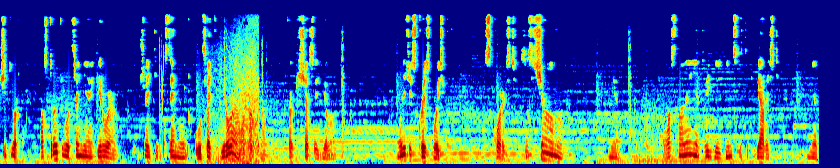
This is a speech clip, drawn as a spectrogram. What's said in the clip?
Четвертое. Построить улучшение героя. Улучшайте постоянно улучшать героя вот так прям как сейчас я делаю увеличить скорость войска скорость. Зачем оно нужно нет. Восстановление 3 единицы ярости. Нет.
